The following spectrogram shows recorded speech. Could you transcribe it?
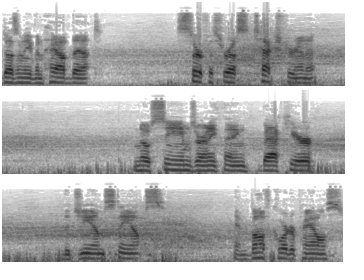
doesn't even have that surface rust texture in it. No seams or anything back here. The GM stamps in both quarter panels.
